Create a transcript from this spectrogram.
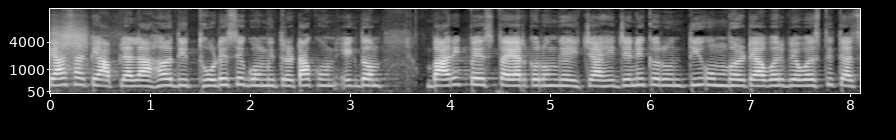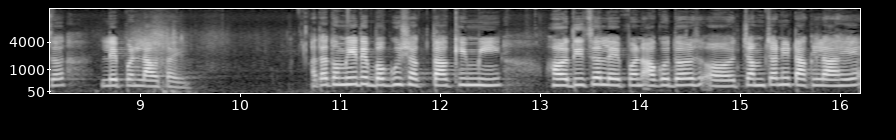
त्यासाठी आपल्याला हळदीत थोडेसे गोमित्र टाकून एकदम बारीक पेस्ट तयार करून घ्यायची आहे जेणेकरून ती उंबरट्यावर व्यवस्थित त्याचं लेपन लावता येईल. आता तुम्ही इथे बघू शकता की मी हळदीचं लेपन अगोदर चमच्याने टाकलं आहे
